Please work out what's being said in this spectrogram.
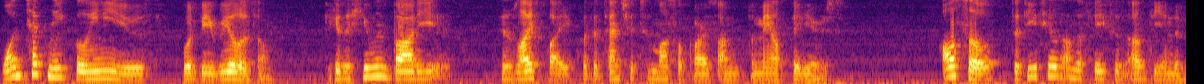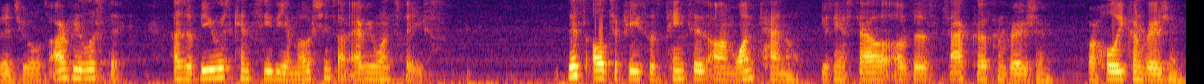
One technique Bellini used would be realism, because the human body is lifelike with attention to muscle parts on the male figures. Also, the details on the faces of the individuals are realistic, as the viewers can see the emotions on everyone's face. This altarpiece was painted on one panel, using a style of the Sacra Conversion, or Holy Conversion,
